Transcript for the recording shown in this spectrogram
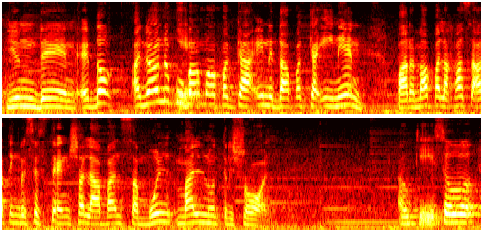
yun din. Eh, Doc, ano-ano po ba ang mga pagkain na dapat kainin para mapalakas sa ating resistensya laban sa mul- malnutrisyon? Okay, so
